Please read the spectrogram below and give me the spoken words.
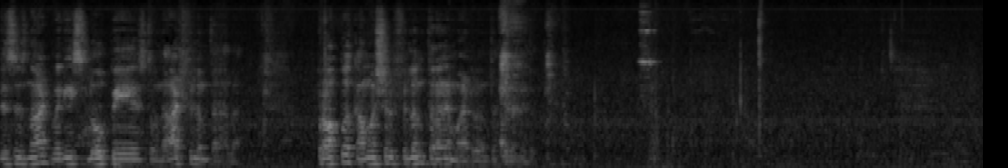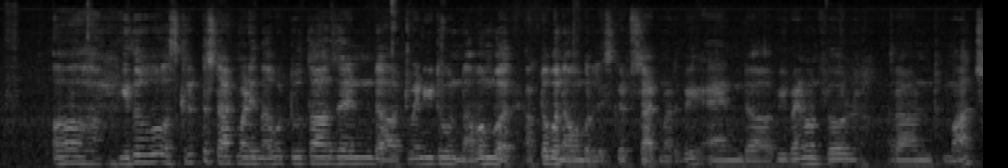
this is not very slow paced ಒಂದು ಆರ್ಟ್ ಫಿಲಮ್ ಥರ ಅಲ್ಲ. ಪ್ರಾಪರ್ ಕಮರ್ಷಿಯಲ್ ಫಿಲಮ್ ಥರನೇ ಮಾಡಿರುವಂಥ ಫಿಲಮ್ ಇದು. ಇದು ಸ್ಕ್ರಿಪ್ಟ್ ಸ್ಟಾರ್ಟ್ ಮಾಡಿದ್ ನಾವು two thousand twenty two November October ನವಂಬರ್ಲಿ ಸ್ಕ್ರಿಪ್ಟ್ ಸ್ಟಾರ್ಟ್ ಮಾಡಿದ್ವಿ and we went on floor around March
